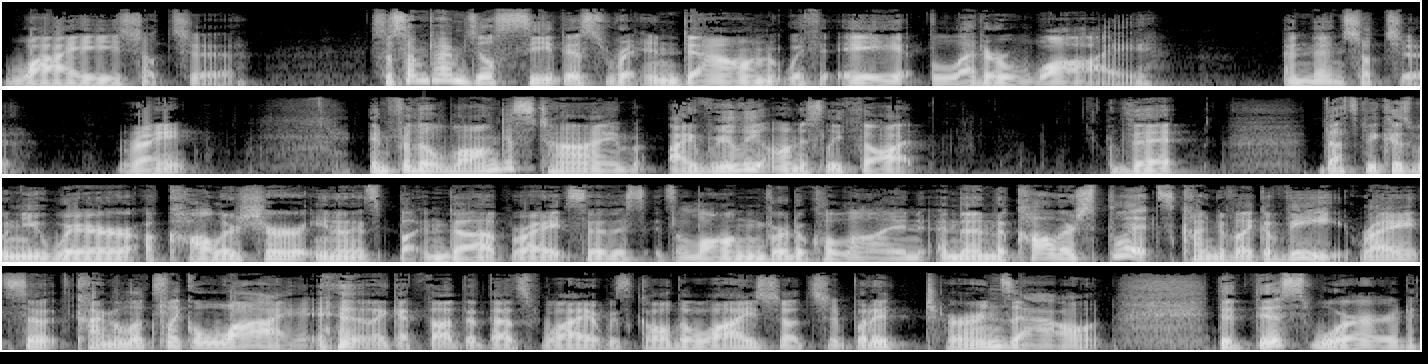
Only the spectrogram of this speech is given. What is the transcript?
Y shirt. So sometimes you'll see this written down with a letter Y and then shirt, right? And for the longest time, I really honestly thought that that's because when you wear a collar shirt, you know, it's buttoned up, right? So this, it's a long vertical line and then the collar splits kind of like a V, right? So it kind of looks like a Y. like I thought that that's why it was called a Y shirt, but it turns out that this word,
